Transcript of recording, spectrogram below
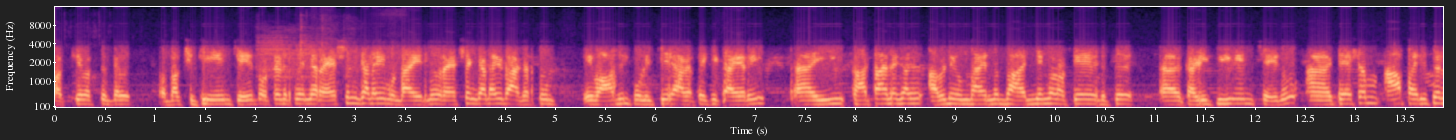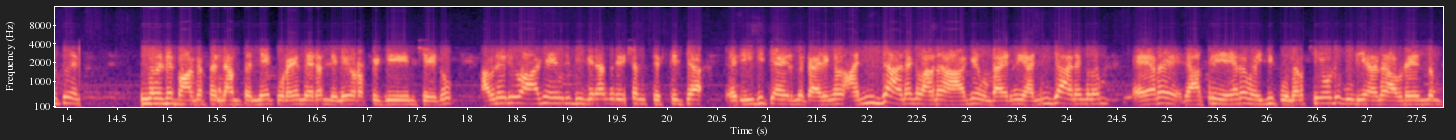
ഭക്ഷ്യവസ്തുക്കൾ ഭക്ഷിക്കുകയും ചെയ്തു തൊട്ടടുത്ത് തന്നെ റേഷൻ കടയും ഉണ്ടായിരുന്നു. റേഷൻ കടയുടെ അകത്തും ഈ വാതിൽ പൊളിച്ച് അകത്തേക്ക് കയറി ഈ കാട്ടാനകൾ അവിടെ ഉണ്ടായിരുന്ന ധാന്യങ്ങളൊക്കെ എടുത്ത് കഴിക്കുകയും ചെയ്തു. ശേഷം ആ പരിസരത്ത് ങ്ങളുടെ ഭാഗത്തെല്ലാം തന്നെ കുറെ നേരം നിലയുറപ്പിക്കുകയും ചെയ്തു. അവിടെ ഒരു ആകെ ഒരു ഭീകരാന്തരീക്ഷം സൃഷ്ടിച്ച രീതിക്കായിരുന്നു കാര്യങ്ങൾ. അഞ്ച് ആനകളാണ് ആകെ ഉണ്ടായിരുന്നത്. ഈ അഞ്ച് ആനകളും ഏറെ രാത്രി ഏറെ വൈകി പുലർച്ചയോട് കൂടിയാണ് അവിടെ നിന്നും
